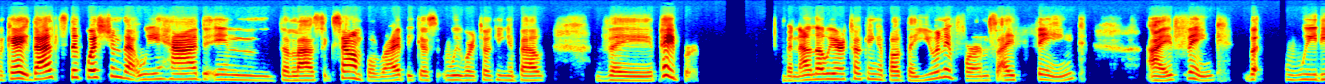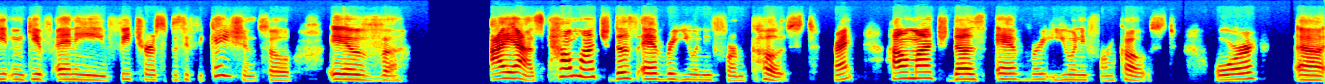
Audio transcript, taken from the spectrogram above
Okay, that's the question that we had in the last example, right? Because we were talking about the paper. But now that we are talking about the uniforms, I think, I think, but we didn't give any feature specification. So if I ask, how much does every uniform cost, right? How much does every uniform cost? Or uh,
